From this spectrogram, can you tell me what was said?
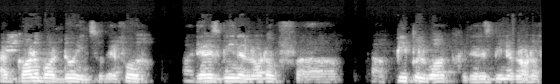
I've gone about doing. So therefore, uh, there has been a lot of uh, people work, there has been a lot of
